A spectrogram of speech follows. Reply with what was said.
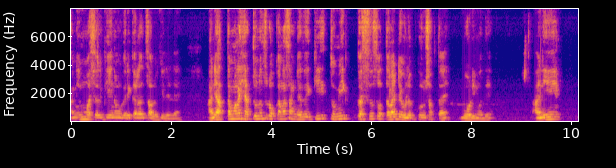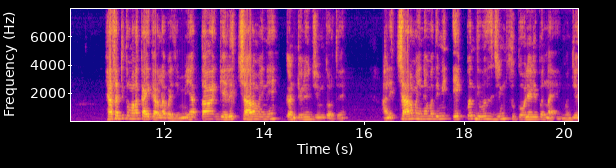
आणि मसल गेन वगैरे करायला चालू केलेलं आहे. आणि आता मला ह्यातूनच लोकांना सांगायचं आहे की तुम्ही कसं स्वतःला डेव्हलप करू शकताय बॉडीमध्ये आणि ह्यासाठी तुम्हाला काय करायला पाहिजे? मी आता गेले चार महिने कंटिन्यू जिम करतोय. आणि चार महिन्यामध्ये मी एक पण दिवस जिम चुकवलेली पण नाही. म्हणजे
